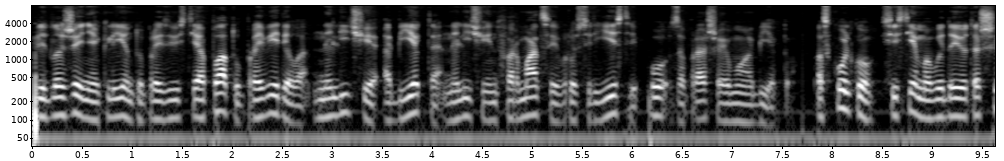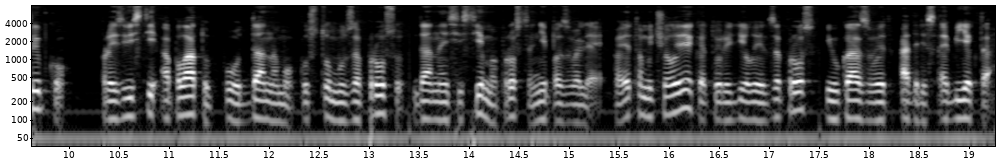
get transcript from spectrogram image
предложения клиенту произвести оплату проверила наличие объекта, наличие информации в Росреестре по запрашиваемому объекту. Поскольку система выдает ошибку, произвести оплату по данному пустому запросу данная система просто не позволяет. Поэтому человек, который делает запрос и указывает адрес объекта,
